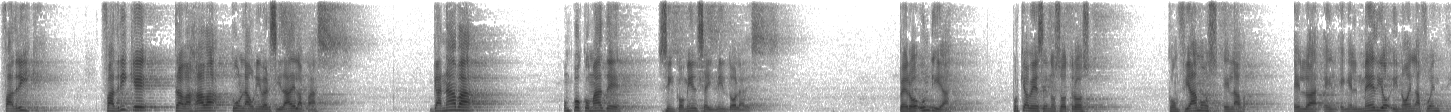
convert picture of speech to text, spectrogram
Fadrique. Fadrique trabajaba con la Universidad de La Paz. Ganaba un poco más de 5 mil, 6 mil dólares. Pero un día, porque a veces nosotros confiamos en, la, en, la, en el medio y no en la fuente.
